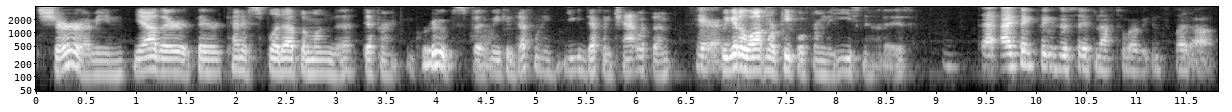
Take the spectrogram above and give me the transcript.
sure. I mean, yeah, they're they're kind of split up among the different groups, but we can definitely you can definitely chat with them. here. We get a lot more people from the east nowadays. I I think things are safe enough to where we can split up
